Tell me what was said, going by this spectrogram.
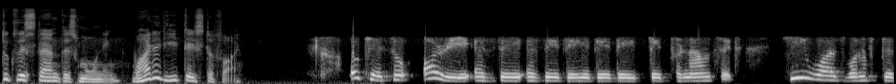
took the stand this morning. Why did he testify? Okay, so Ori, as they as they they they they, they pronounce it, he was one of the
